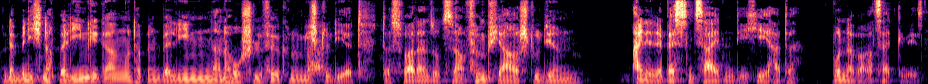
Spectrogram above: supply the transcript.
und dann bin ich nach Berlin gegangen und habe in Berlin an der Hochschule für Ökonomie studiert. Das war dann sozusagen fünf Jahre Studium, eine der besten Zeiten, die ich je hatte. Wunderbare Zeit gewesen.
